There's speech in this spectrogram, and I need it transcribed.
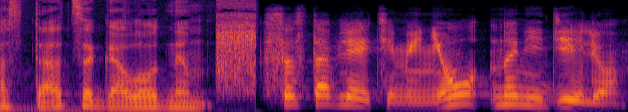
остаться голодным. Составляйте меню на неделю.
